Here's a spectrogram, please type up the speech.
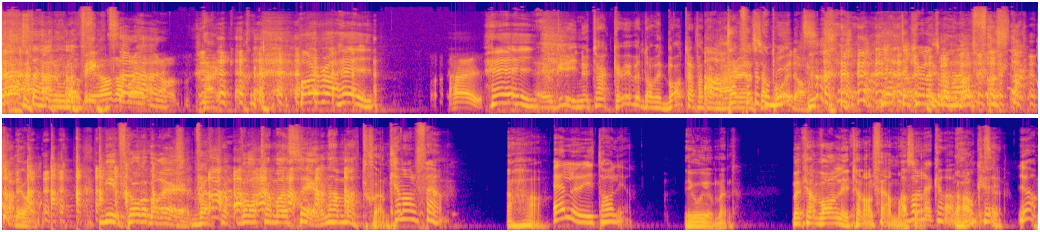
Lös det här Olof. Fixa det här. Ha det bra, hej! Hej! Hej! Och Gry, nu tackar vi väl David Batra för att Ja, han är tack här och kom på hit. idag. Jättekul att du var här. Vad snackar ni om? Min fråga bara är, var kan, var kan man se den här matchen? Kanal 5. Aha. Eller i Italien. Jo, jo, men. Men kan, vanlig kanal 5 alltså? Ja, vanliga kanal 5. Ja, okej. ja,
